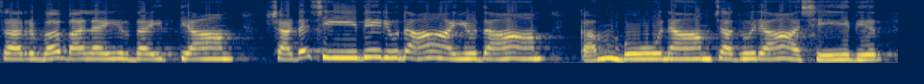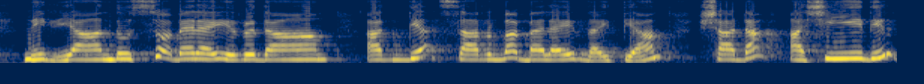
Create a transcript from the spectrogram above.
സർവബലൈർദൈത്യാം ഷഡശീതിരുദായുധാം കമ്പൂനാം ചതുരാശീതിർ നിര്യാന്തു സ്വബലൈർഹൃതാം അദ്യ സർവബലൈർദൈത്യാം ഷഡ അശീതിർ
